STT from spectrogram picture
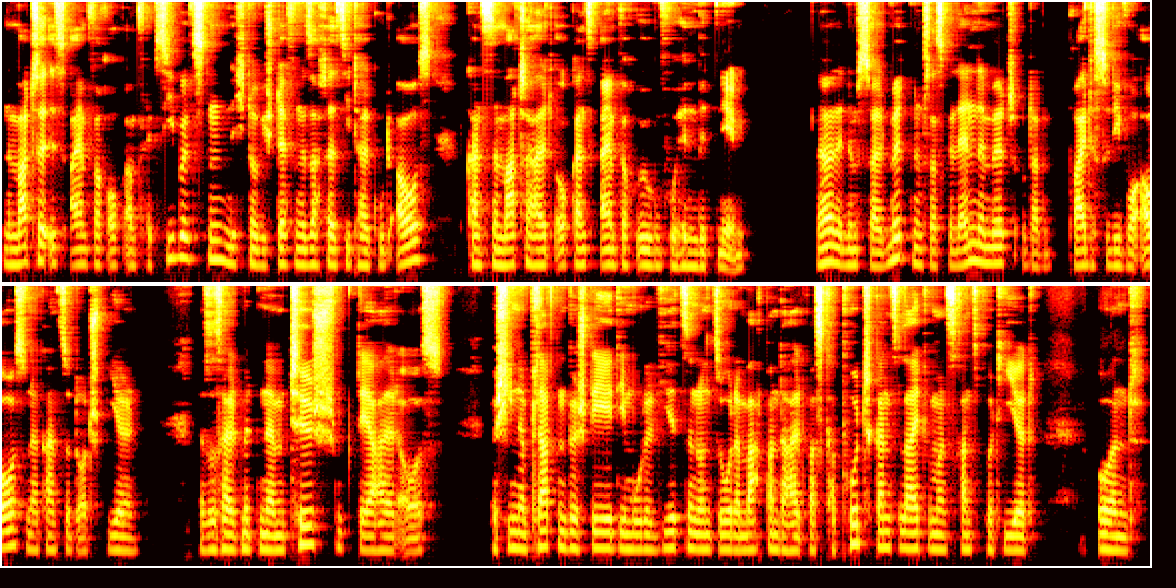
Eine Matte ist einfach auch am flexibelsten. Nicht nur, wie Steffen gesagt hat, es sieht halt gut aus. Du kannst eine Matte halt auch ganz einfach irgendwohin mitnehmen. Ja, den nimmst du halt mit, nimmst das Gelände mit und dann breitest du die wo aus und dann kannst du dort spielen. Das ist halt mit einem Tisch, der halt aus verschiedenen Platten besteht, die modelliert sind und so. Dann macht man da halt was kaputt, ganz leicht, wenn man es transportiert. Und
